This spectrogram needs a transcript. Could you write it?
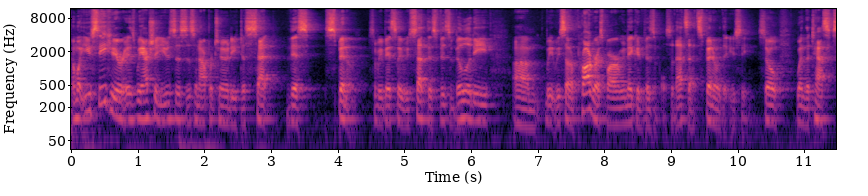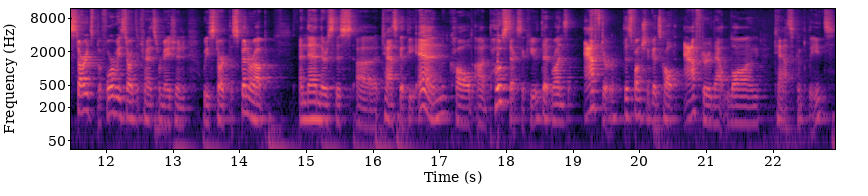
And what you see here is we actually use this as an opportunity to set this spinner. So we basically, we set this visibility, um, we, we set a progress bar and we make it visible. So that's that spinner that you see. So when the task starts, before we start the transformation, we start the spinner up. And then there's this uh, task at the end called on post execute that runs after, this function gets called after that long task completes.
